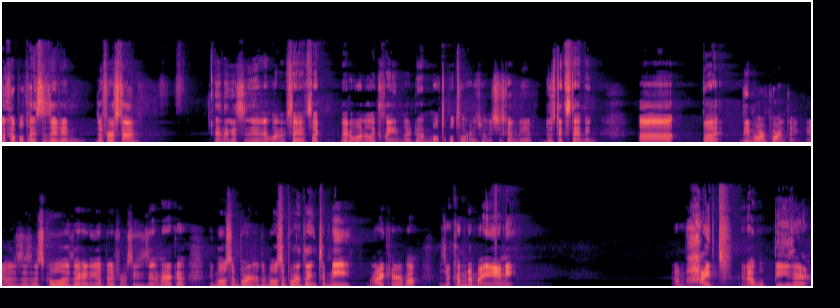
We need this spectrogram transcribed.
a couple places they didn't the first time and I guess they didn't want to say it's like they don't want to like claim they're doing multiple tours when it's just kind of yeah, just extending. Uh, but the more important thing, you know, this is it's cool is they're hitting up different cities in America. The most important, the most important thing to me, what I care about, is they're coming to Miami. I'm hyped, and I will be there.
